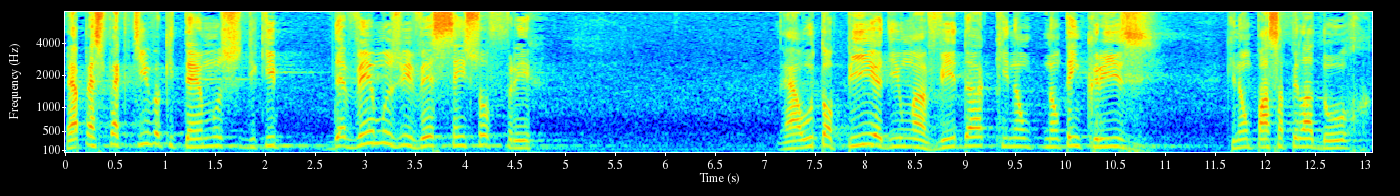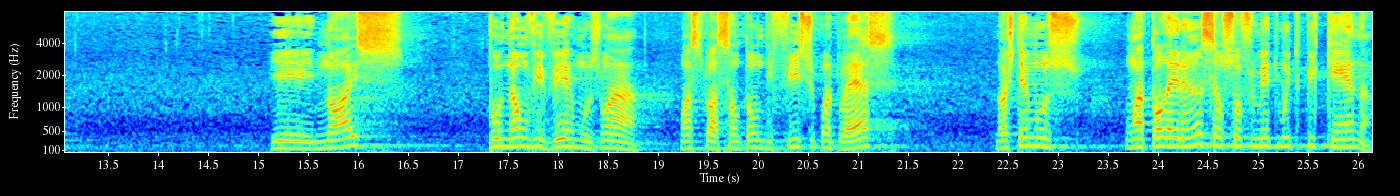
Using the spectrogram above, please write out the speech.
é a perspectiva que temos de que devemos viver sem sofrer. É a utopia de uma vida que não, não tem crise, que não passa pela dor. E nós por não vivermos uma, uma situação tão difícil quanto essa, nós temos uma tolerância ao sofrimento muito pequena.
